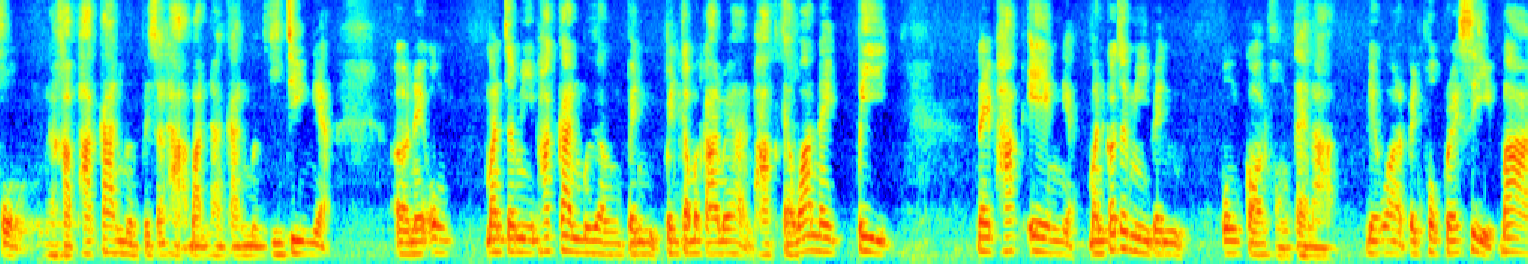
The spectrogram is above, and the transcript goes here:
คงนะครับพรรคการเมืองเป็นสถาบันทางการเมืองจริง ๆ เนี่ยในองค์มันจะมีพรรคการเมืองเป็นเป็นกรรมการบริหารพรรคแต่ว่าในปีก ในพรรคเองเนี่ยมันก็จะมีเป็นองค์กรของแต่ละ เรียกว่าเป็น progressive บ้าง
